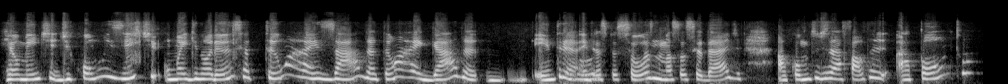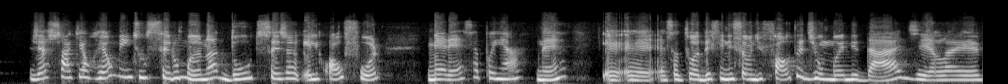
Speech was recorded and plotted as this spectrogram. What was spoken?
realmente de como existe uma ignorância tão arraizada, tão arraigada entre, uhum. entre as pessoas numa sociedade, a como tu diz, a falta a ponto de achar que é realmente um ser humano adulto, seja ele qual for, merece apanhar, né? É, é, essa tua definição de falta de humanidade, ela é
